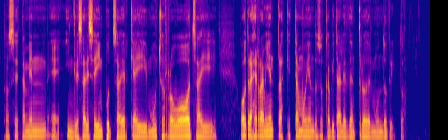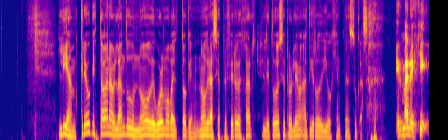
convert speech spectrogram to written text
Entonces también eh, ingresar ese input, saber que hay muchos robots, hay otras herramientas que están moviendo esos capitales dentro del mundo cripto. Liam, creo que estaban hablando de un nodo de World Mobile Token. No, gracias, prefiero dejarle todo ese problema a ti, Rodrigo, gente en su casa. Hermano, es que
